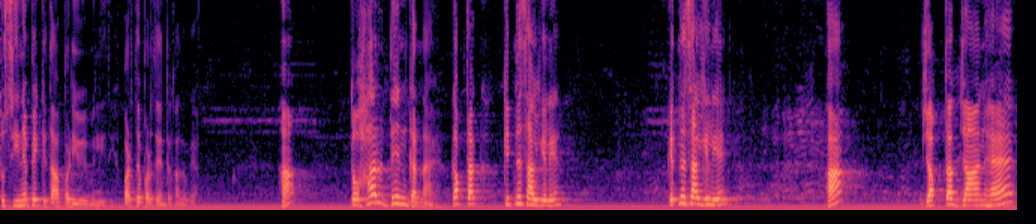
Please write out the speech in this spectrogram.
तो सीने पे किताब पड़ी हुई मिली थी। पढ़ते पढ़ते इंतकाल हो गया। हाँ? तो हर दिन करना है। कब तक? कितने साल के लिए? कितने साल के लिए? हाँ? जब तक जान है,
